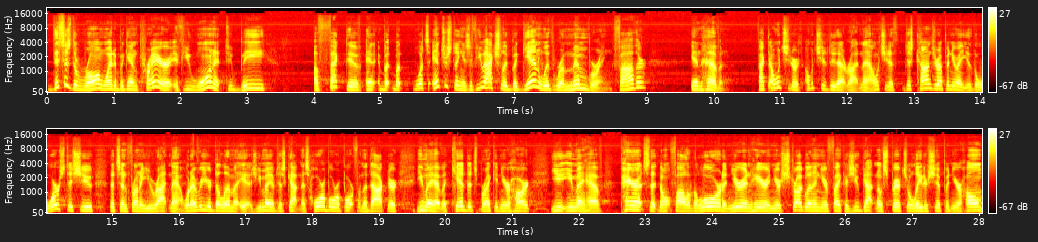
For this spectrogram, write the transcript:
this is the wrong way to begin prayer if you want it to be effective. And, but, but what's interesting is if you actually begin with remembering, Father in heaven. In fact, I want you to, I want you to do that right now. I want you to just conjure up in your head the worst issue that's in front of you right now, whatever your dilemma is. You may have just gotten this horrible report from the doctor. You may have a kid that's breaking your heart. You, you may have parents that don't follow the Lord, and you're in here and you're struggling in your faith because you've got no spiritual leadership in your home.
